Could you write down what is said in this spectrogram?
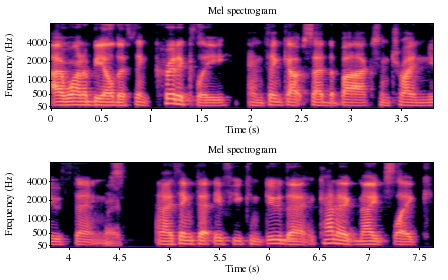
I want to be able to think critically and think outside the box and try new things. Right. And I think that if you can do that, it kind of ignites like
